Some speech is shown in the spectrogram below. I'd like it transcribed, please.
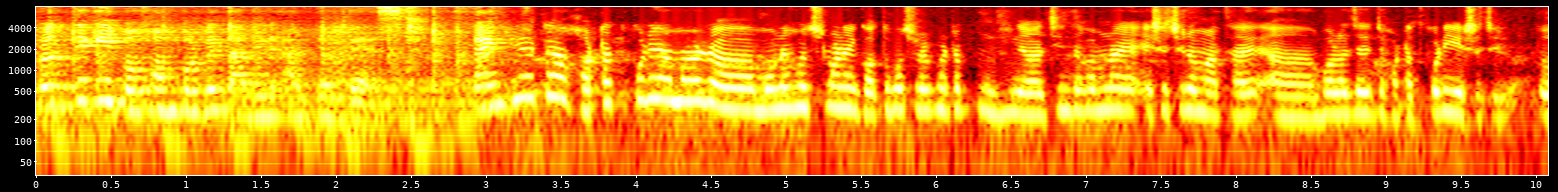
প্রত্যেকেই পারফর্ম করবে তাদের অ্যাট দ্য বেস্ট আইডিয়াটা হঠাৎ করে আমার মনে হয়েছিল মানে গত বছর একটা চিন্তা ভাবনা এসেছিল মাথায় বলা যায় যে হঠাৎ করেই এসেছিল। তো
